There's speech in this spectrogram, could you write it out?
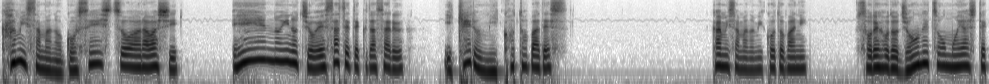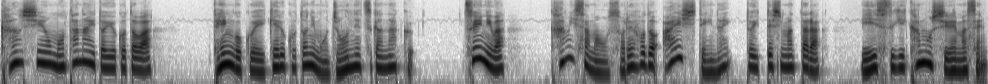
神様のご性質を表し、永遠の命を得させてくださる生ける御言葉です。神様の御言葉にそれほど情熱を燃やして関心を持たないということは天国へ行けることにも情熱がなくついには神様をそれほど愛していないと言ってしまったら言い過ぎかもしれません。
